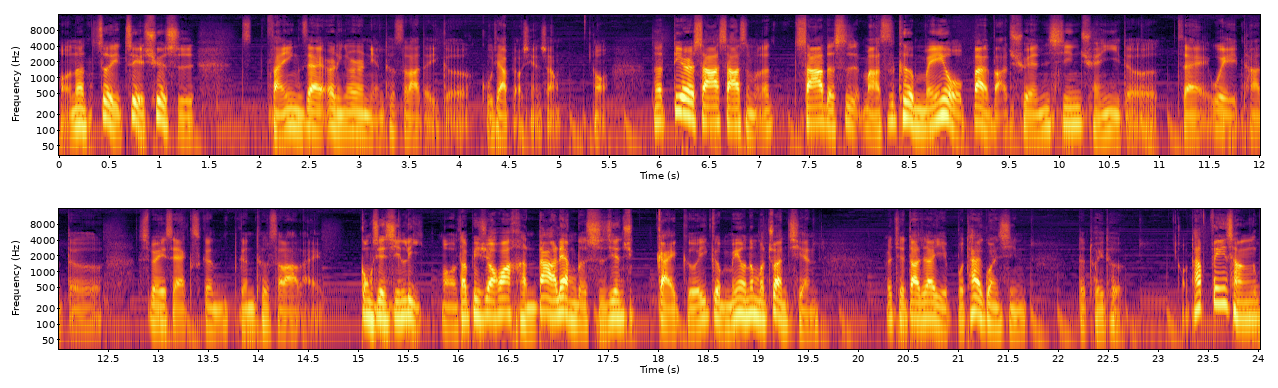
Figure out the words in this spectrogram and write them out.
哦，那这这也确实反映在二零二二年特斯拉的一个股价表现上。哦，那第二杀杀什么呢？杀的是马斯克没有办法全心全意的在为他的 SpaceX 跟跟特斯拉来贡献心力。哦，他必须要花很大量的时间去改革一个没有那么赚钱，而且大家也不太关心的推特。哦他非常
